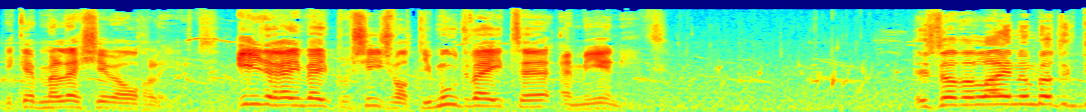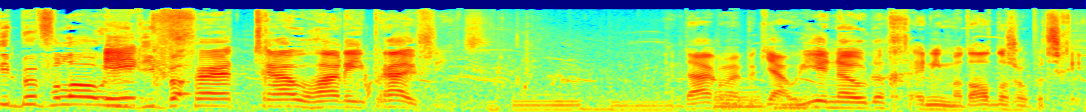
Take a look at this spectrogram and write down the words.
Ik heb mijn lesje wel geleerd. Iedereen weet precies wat hij moet weten en meer niet. Is dat alleen omdat ik die Buffalo niet... Ik Die vertrouw Harry Pruis niet. En daarom heb ik jou hier nodig en iemand anders op het schip.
